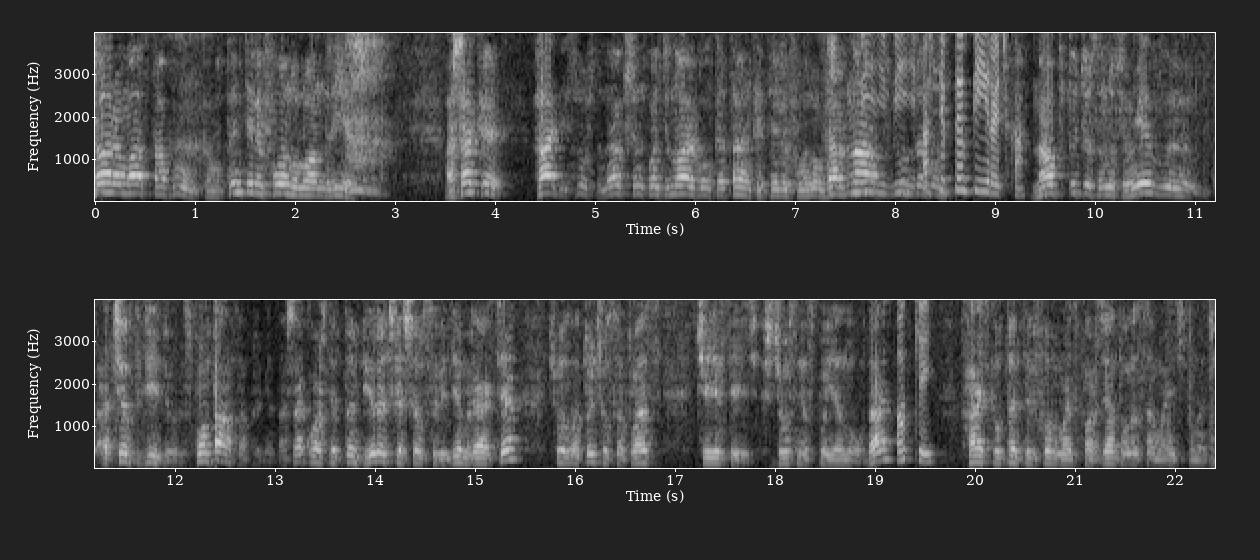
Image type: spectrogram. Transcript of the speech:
Eu am rămas tabu, căutând telefonul lui Andrieș. Așa că, haideți, nu știu, noi și în continuare vom căta încă telefonul, dar n-am Bine, putut bine. să nu... Așteptăm pe Irăcica. N-am putut eu să nu filmez uh, acest video. Spontan s-a primit. Așa că o așteptăm pe Irăcica și o să vedem reacția și o- atunci o să aflați ce este aici și ce o să ne spui ea nou, da? Ok. Hai să căutăm telefonul mai departe. Geantul o lăsăm aici până ce.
